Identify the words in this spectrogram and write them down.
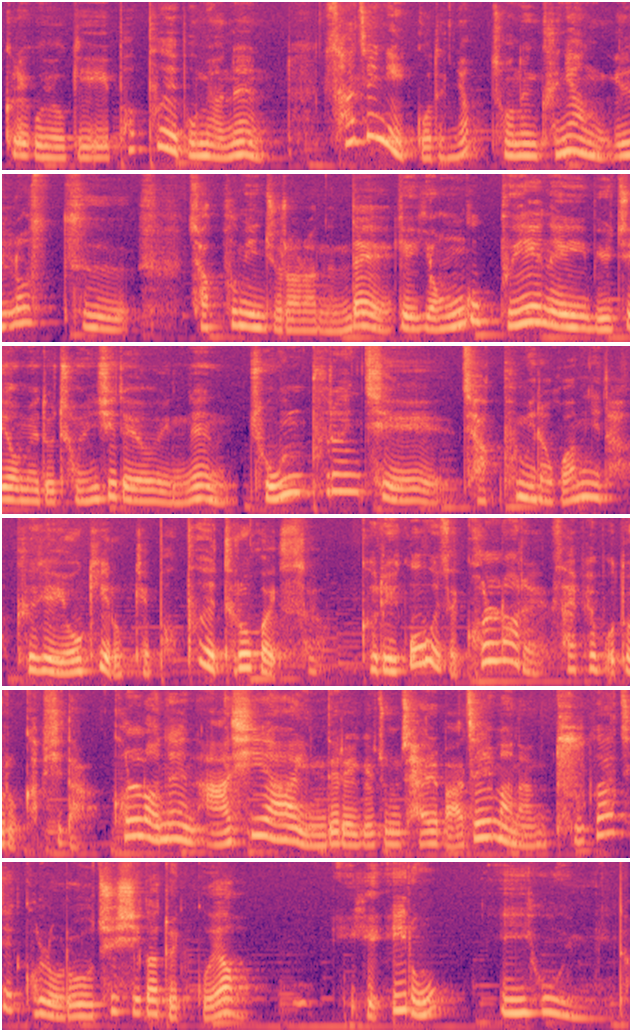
그리고 여기 퍼프에 보면은 사진이 있거든요. 저는 그냥 일러스트 작품인 줄 알았는데 이게 영국 V&A 뮤지엄에도 전시되어 있는 존 프렌치의 작품이라고 합니다. 그게 여기 이렇게 퍼프에 들어가 있어요. 그리고 이제 컬러를 살펴보도록 합시다. 컬러는 아시아인들에게 좀 잘 맞을 만한 두 가지 컬러로 출시가 됐고요. 이게 1호, 2호입니다.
